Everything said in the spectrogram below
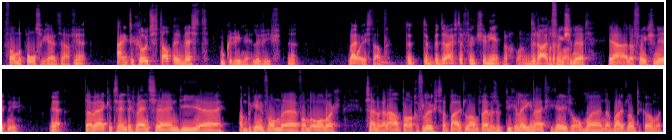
van de Poolse grens af. Ja. Eigenlijk de grootste stad in West-Oekraïne, Lviv. Maar Mooie stad. Het, bedrijf dat functioneert nog gewoon. Draait Dat functioneert. Ja, dat functioneert nu. Ja. Daar werken twintig mensen en die aan het begin van de, van de oorlog zijn er een aantal gevlucht naar buitenland. We hebben ze ook die gelegenheid gegeven om eh, naar buitenland te komen.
